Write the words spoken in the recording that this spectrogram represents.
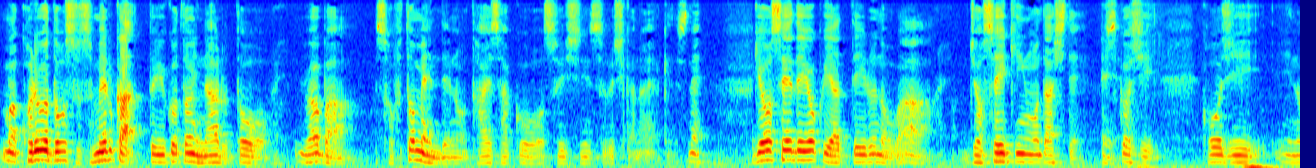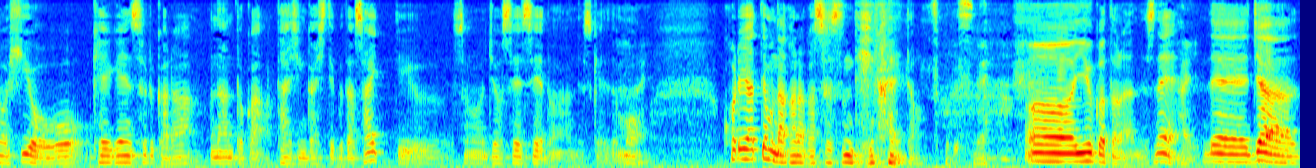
まあ、これをどう進めるかということになると、はい、いわばソフト面での対策を推進するしかないわけですね。行政でよくやっているのは助成金を出して少し、ええ工事の費用を軽減するからなんとか耐震化してくださいっていうその助成制度なんですけれども、はい、これやってもなかなか進んでいないと。そうですね。いうことなんですね、はい、でじゃあ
